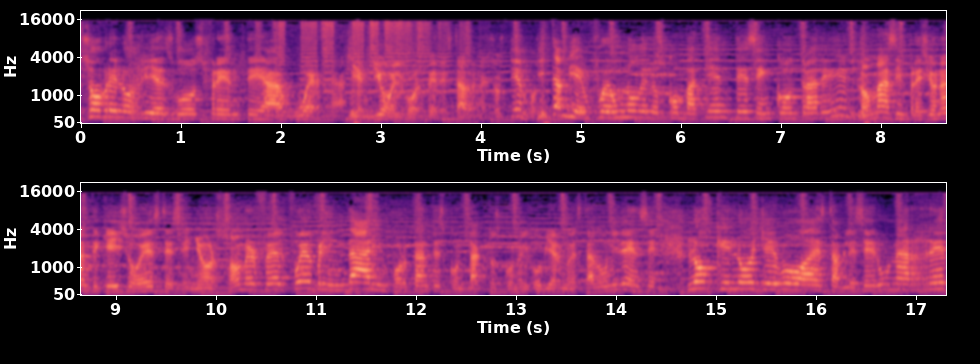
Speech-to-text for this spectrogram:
sobre los riesgos frente a Huerta, quien dio el golpe de estado en esos tiempos. Y también fue uno de los combatientes en contra de él. Lo más impresionante que hizo este señor Sommerfeld fue brindar importantes contactos con el gobierno estadounidense, lo que lo llevó a establecer una red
